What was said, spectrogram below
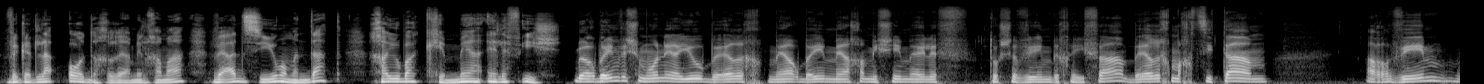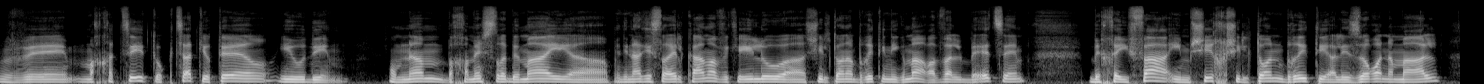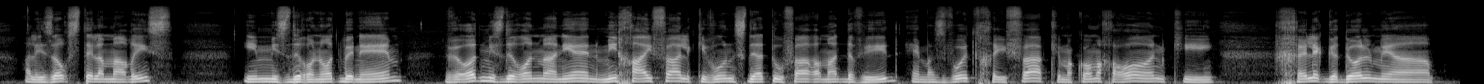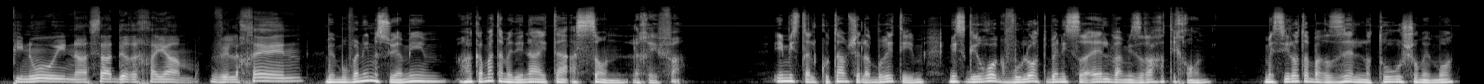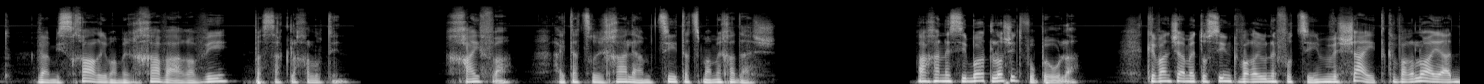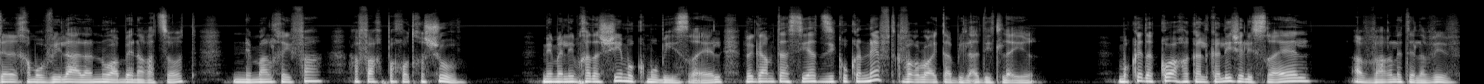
וגדלה עוד אחרי המלחמה, ועד סיום המנדט חיו בה כמאה אלף איש. ב-48 היו בערך 140-150 אלף תושבים בחיפה, בערך מחציתם ערבים ומחצית או קצת יותר יהודים. אמנם ב-15 במאי מדינת ישראל קמה וכאילו השלטון הבריטי נגמר, אבל בעצם בחיפה המשיך שלטון בריטי על אזור הנמל, על אזור סטלה מאריס, עם מסדרונות ביניהם, ועוד מסדרון מעניין מחיפה לכיוון שדה התעופה רמת דוד. הם עזבו את חיפה כמקום אחרון כי חלק גדול מהפינוי נעשה דרך הים, ולכן... במובנים מסוימים, הקמת המדינה הייתה אסון לחיפה. עם הסתלקותם של הבריטים נסגרו הגבולות בין ישראל והמזרח התיכון, מסילות הברזל נותרו שוממות, והמסחר עם המרחב הערבי פסק לחלוטין. חיפה הייתה צריכה להמציא את עצמה מחדש. אך הנסיבות לא שיתפו פעולה. כיוון שהמטוסים כבר היו נפוצים ושייט כבר לא היה הדרך המובילה לנוע בין ארצות, נמל חיפה הפך פחות חשוב. נמלים חדשים הוקמו בישראל, וגם תעשיית זיקוק הנפט כבר לא הייתה בלעדית לעיר. מוקד הכוח הכלכלי של ישראל עבר לתל אביב.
